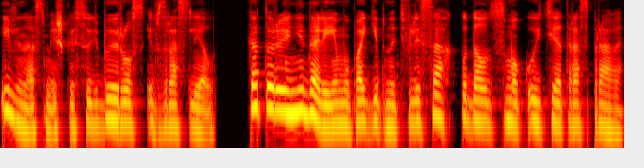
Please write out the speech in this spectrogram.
или насмешкой судьбы рос и взрослел которые не дали ему погибнуть в лесах, куда он смог уйти от расправы.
